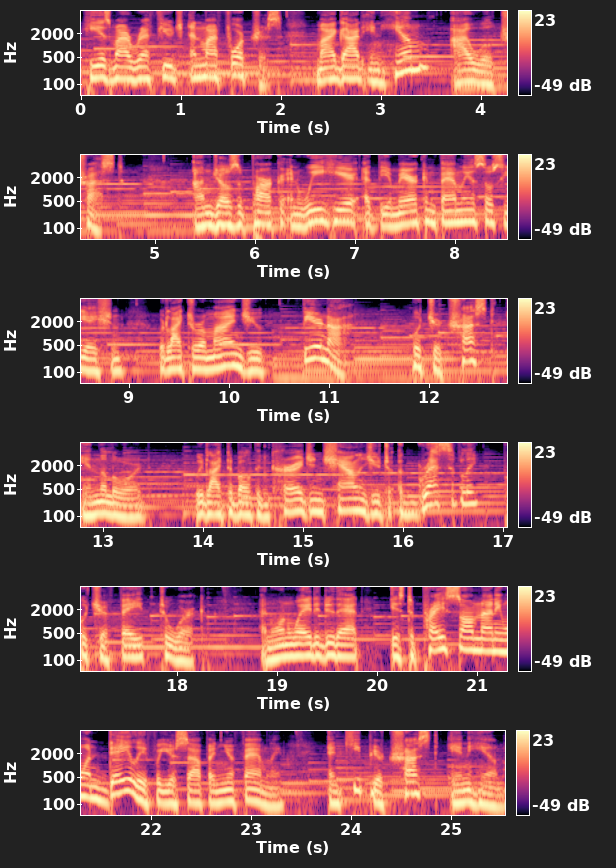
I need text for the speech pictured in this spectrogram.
He is my refuge and my fortress. My God, in Him I will trust. I'm Joseph Parker, and we here at the American Family Association would like to remind you fear not, put your trust in the Lord. We'd like to both encourage and challenge you to aggressively put your faith to work. And one way to do that is to pray Psalm 91 daily for yourself and your family and keep your trust in Him.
